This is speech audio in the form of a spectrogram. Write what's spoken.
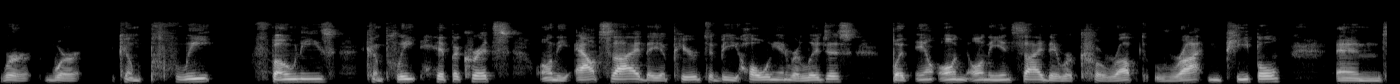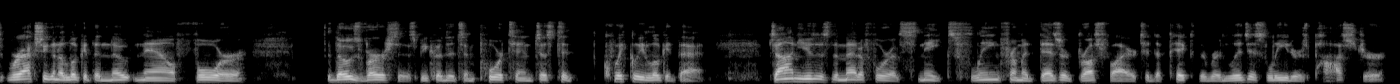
were were complete phonies, complete hypocrites. On the outside, they appeared to be holy and religious, but on on the inside they were corrupt, rotten people. And we're actually going to look at the note now for those verses because it's important just to quickly look at that. John uses the metaphor of snakes fleeing from a desert brush fire to depict the religious leader's posture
